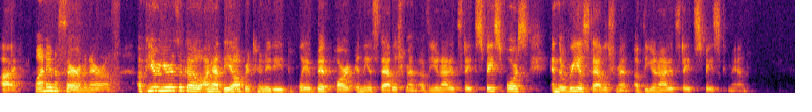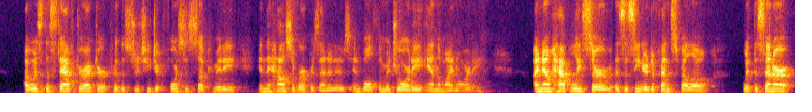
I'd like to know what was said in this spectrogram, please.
Hi, my name is Sarah Mineiro. A few years ago, I had the opportunity to play a bit part in the establishment of the United States Space Force and the reestablishment of the United States Space Command. I was the staff director for the Strategic Forces Subcommittee in the House of Representatives in both the majority and the minority. I now happily serve as a senior defense fellow with the Center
